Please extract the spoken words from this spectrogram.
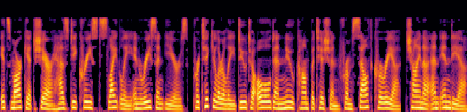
its market share has decreased slightly in recent years, particularly due to old and new competition from South Korea, China and India.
